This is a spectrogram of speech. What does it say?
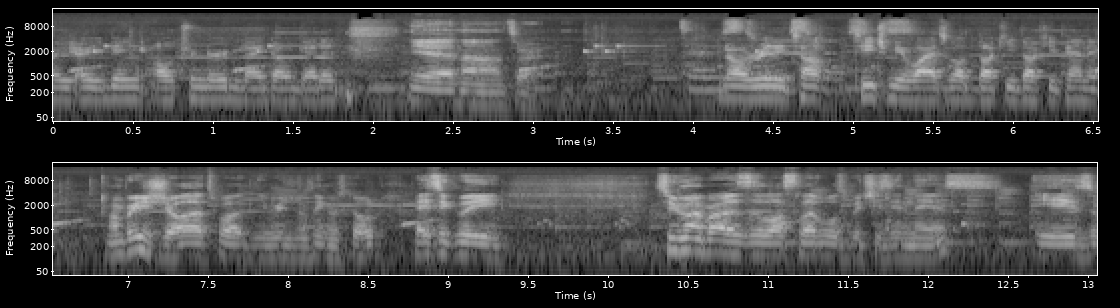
Are you, are you being ultra nerd and I don't get it? Yeah, no, that's alright. No, really, tell, teach me why it's called Ducky Ducky Panic. I'm pretty sure that's what the original thing was called. Basically, Super Mario Brothers: The Lost Levels, which is in this, is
